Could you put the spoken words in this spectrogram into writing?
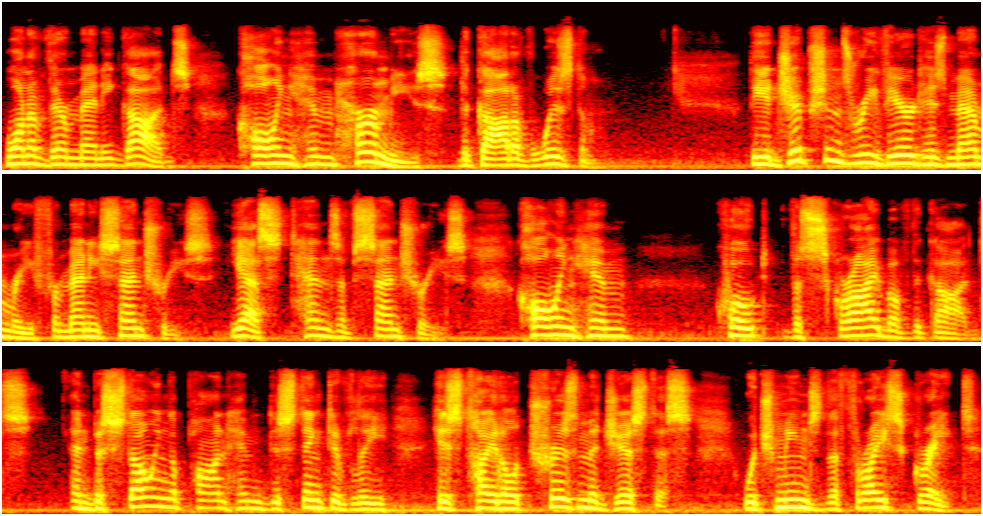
one of their many gods, calling him Hermes, the god of wisdom. The Egyptians revered his memory for many centuries, yes, tens of centuries, calling him, quote, the scribe of the gods, and bestowing upon him distinctively his title Trismegistus, which means the thrice great,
